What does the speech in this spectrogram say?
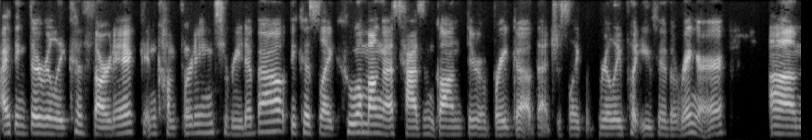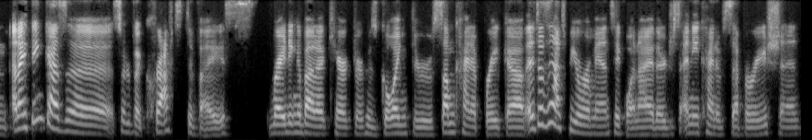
I think they're really cathartic and comforting to read about because like who among us hasn't gone through a breakup that just like really put you through the ringer um, and I think as a sort of a craft device, writing about a character who's going through some kind of breakup, it doesn't have to be a romantic one either, just any kind of separation.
